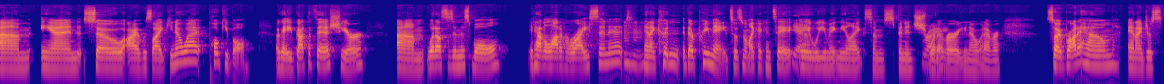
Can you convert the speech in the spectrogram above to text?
Um, and so I was like, you know what? Poke bowl. Okay, you've got the fish here. Um, what else is in this bowl? It had a lot of rice in it, Mhm. and I couldn't. They're pre-made, so it's not like I can say, Yeah. "Hey, will you make me like some spinach, Right. whatever, you know, whatever." So I brought it home, and I just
